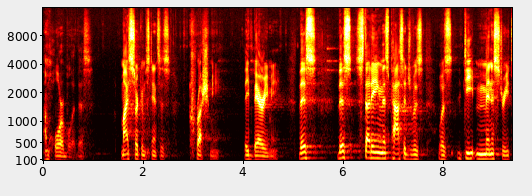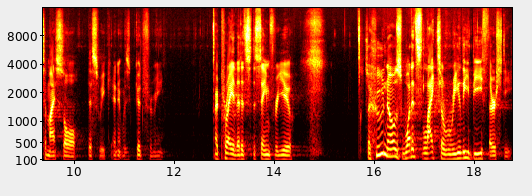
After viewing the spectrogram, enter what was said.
I'm horrible at this. My circumstances crush me, they bury me. This, this studying this passage was, was deep ministry to my soul this week, and it was good for me. I pray that it's the same for you. So, who knows what it's like to really be thirsty?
